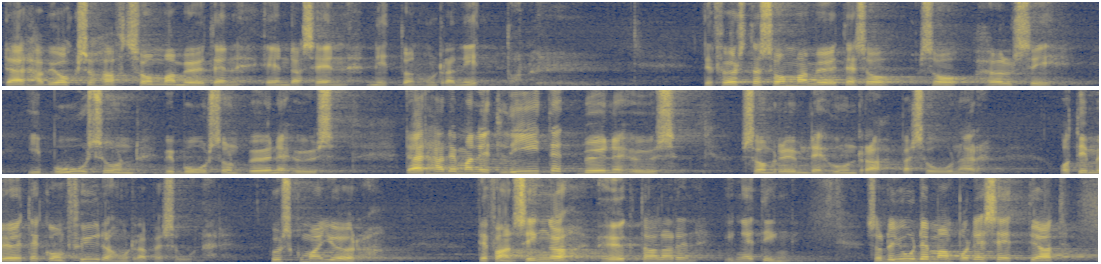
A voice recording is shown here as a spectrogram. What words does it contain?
där har vi också haft sommarmöten ända sedan 1919. Det första sommarmötet så, så hölls i, i Bosund, vid Bosund bönehus. Där hade man ett litet bönehus som rymde 100 personer och till mötet kom 400 personer. Hur skulle man göra? Det fanns inga högtalare, ingenting. Så då gjorde man på det sättet att,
